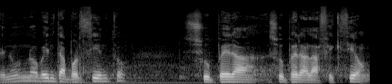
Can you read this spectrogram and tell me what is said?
en un 90% supera, supera la ficción.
